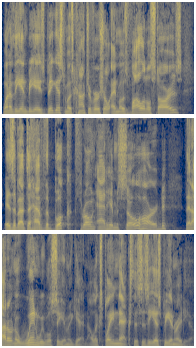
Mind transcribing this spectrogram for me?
one of the NBA's biggest, most controversial, and most volatile stars is about to have the book thrown at him so hard that I don't know when we will see him again. I'll explain next. This is ESPN Radio.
